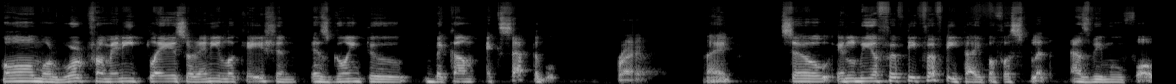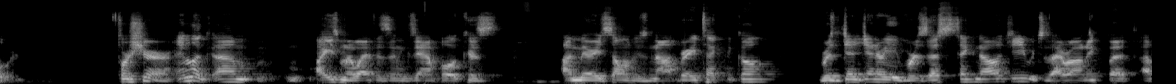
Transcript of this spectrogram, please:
home or work from any place or any location is going to become acceptable. Right. Right. So it'll be a 50 50 type of a split as we move forward. For sure. And look, um, I use my wife as an example because I'm married to someone who's not very technical generally resists technology, which is ironic, but I,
